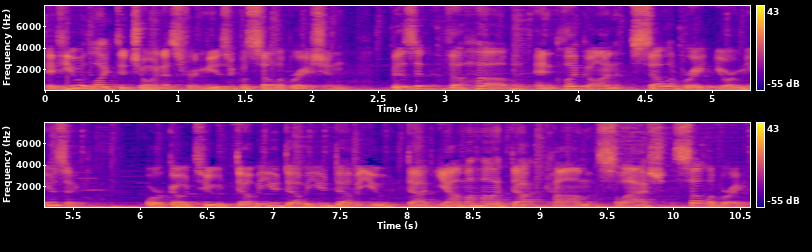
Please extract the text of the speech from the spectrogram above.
If you would like to join us for musical celebration, visit The Hub and click on Celebrate Your Music, or go to www.yamaha.com slash celebrate.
